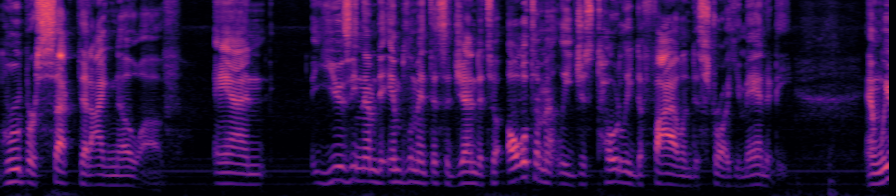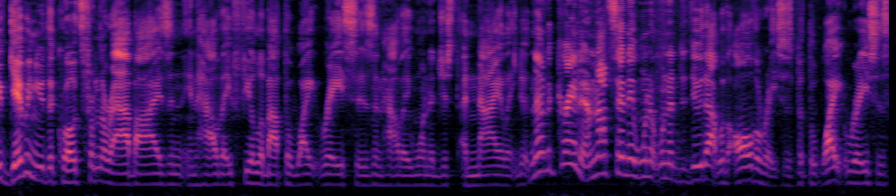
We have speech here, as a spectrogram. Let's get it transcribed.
group or sect that I know of, and using them to implement this agenda to ultimately just totally defile and destroy humanity. And we've given you the quotes from the rabbis and, and how they feel about the white races and how they want to just annihilate. Now, granted, I'm not saying they wouldn't want to do that with all the races, but the white races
